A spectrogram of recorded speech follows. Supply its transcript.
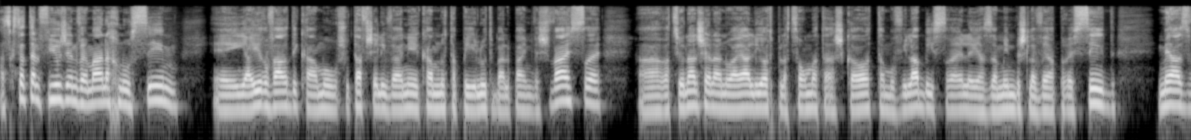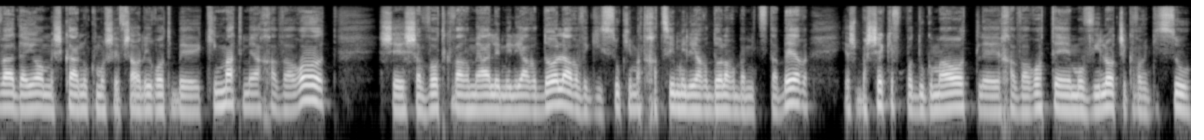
אז קצת על פיוז'ן ומה אנחנו עושים. אה, יאיר ורדי כאמור שותף שלי ואני הקמנו את הפעילות ב2017 הרציונל שלנו היה להיות פלטפורמת ההשקעות המובילה בישראל ליזמים בשלבי ה pre-seed. מאז ועד היום השקענו כמו שאפשר לראות בכמעט 100 חברות ששוות כבר מעל למיליארד דולר וגייסו כמעט חצי מיליארד דולר במצטבר. יש בשקף פה דוגמאות לחברות אה, מובילות שכבר גייסו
